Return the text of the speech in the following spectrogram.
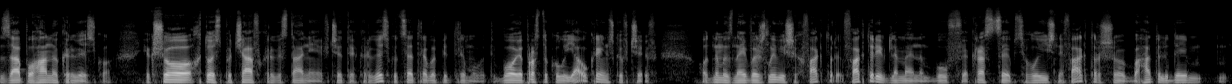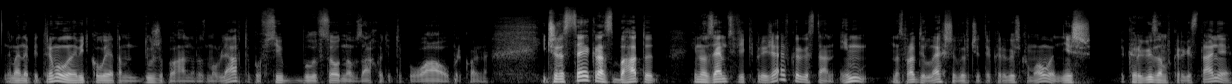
за погану киргизьку. Якщо хтось почав в Киргизстані вчити киргизьку, це треба підтримувати. Бо я просто коли я українську вчив, одним із найважливіших факторів, факторів для мене був якраз цей психологічний фактор, що багато людей мене підтримували, навіть коли я там дуже погано розмовляв. Типу, всі були все одно в захваті, типу, вау, прикольно. І через це якраз багато іноземців, які приїжджають в Киргизстан, їм насправді легше вивчити киргизьку мову, ніж киргизам в Киргизстані.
